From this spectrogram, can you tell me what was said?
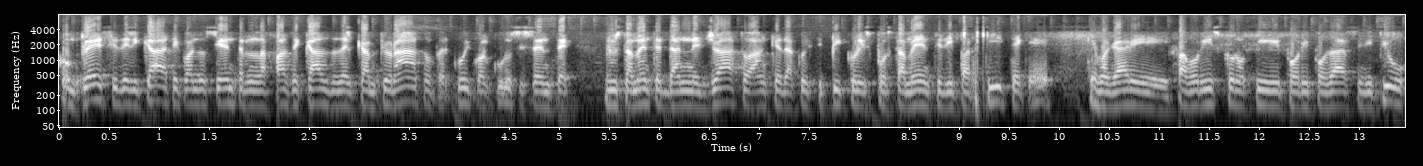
complessi, delicati, quando si entra nella fase calda del campionato, per cui qualcuno si sente giustamente danneggiato anche da questi piccoli spostamenti di partite che, che magari favoriscono chi può riposarsi di più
